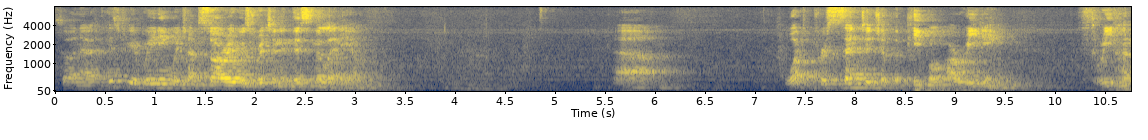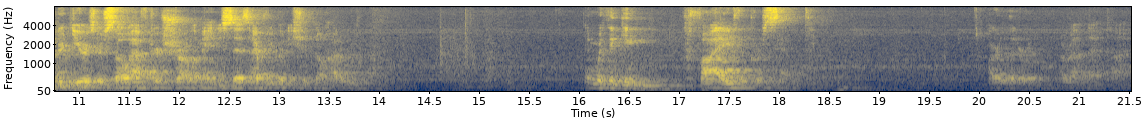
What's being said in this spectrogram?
So in a history of reading, which I'm sorry was written in this millennium, um, what percentage of the people are reading 300 years or so after Charlemagne says everybody should know how to read? And we're thinking 5% are literate around that time.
